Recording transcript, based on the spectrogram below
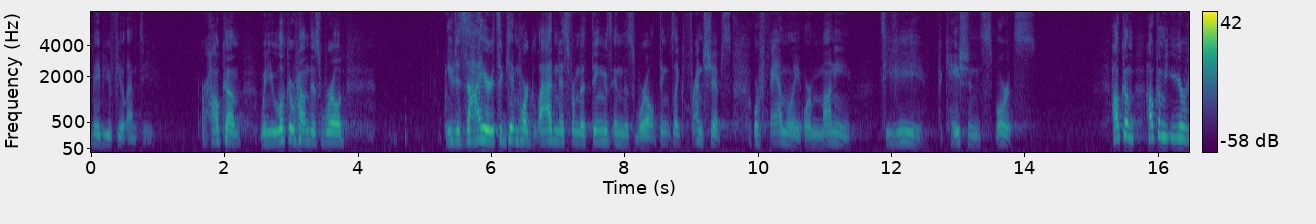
maybe you feel empty? Or how come when you look around this world, you desire to get more gladness from the things in this world, things like friendships or family or money, TV, vacations, sports. How come, how come your,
